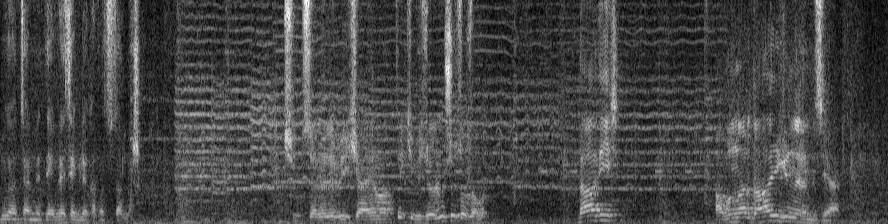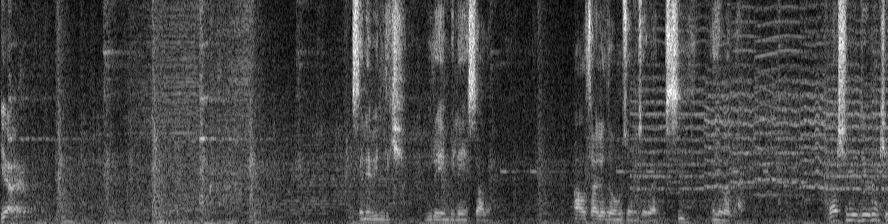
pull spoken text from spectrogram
Bu yöntemle devlete bile kafa tutarlar. Şimdi sen öyle bir hikaye anlattın ki biz ölmüşüz o zaman. Daha değil. Ha bunlar daha iyi günlerimiz yani. Ya. Seni bildik. Yüreğin bileğin sağlam. Altayla da omuz omuza vermişsin. Eyvallah. Ben şimdi diyorum ki...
